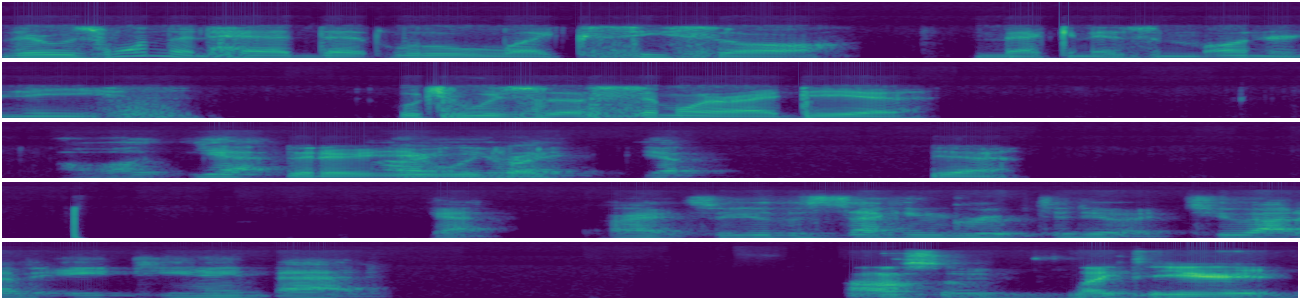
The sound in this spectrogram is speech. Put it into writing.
There was one that had that little like seesaw mechanism underneath, which was a similar idea. Oh, well, yeah. That it- it right, would, like- right. Yep. Yeah. Yeah. All right. So you're the second group to do it. Two out of 18 ain't bad. Awesome. Like to hear it.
